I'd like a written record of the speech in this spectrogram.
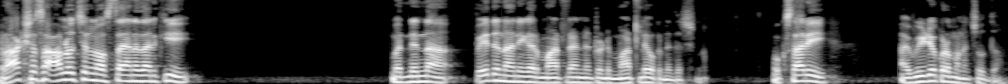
రాక్షస ఆలోచనలు వస్తాయనే దానికి మరి నిన్న పేద నాని గారు మాట్లాడినటువంటి మాటలే ఒక నిదర్శనం. ఒకసారి ఆ వీడియో కూడా మనం చూద్దాం.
